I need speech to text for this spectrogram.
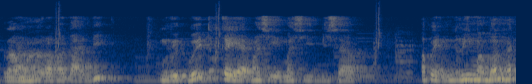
Rama. Rama tadi menurut gue itu kayak masih masih bisa apa ya nerima banget.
